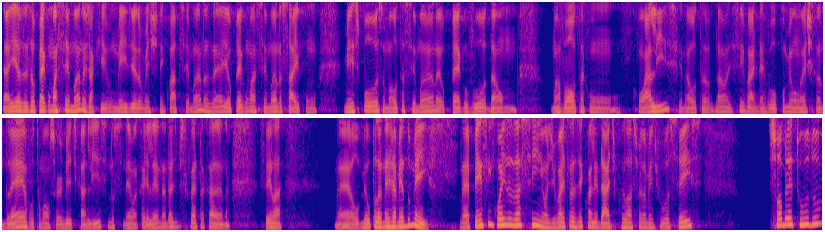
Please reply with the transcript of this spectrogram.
Aí, às vezes, eu pego uma semana, já que um mês geralmente tem quatro semanas, né? E eu pego uma semana, saio com minha esposa, uma outra semana, eu pego, vou dar um, uma volta com, com a Alice, na outra, não, assim vai, né? Vou comer um lanche com a Andréia, vou tomar um sorvete com a Alice, no cinema com a Helena, andar de bicicleta com a Ana. Sei lá. Né? É o meu planejamento do mês. Né? Pense em coisas assim, onde vai trazer qualidade para o relacionamento de vocês. Sobretudo,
